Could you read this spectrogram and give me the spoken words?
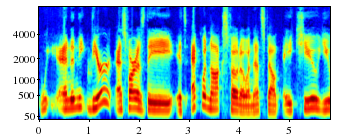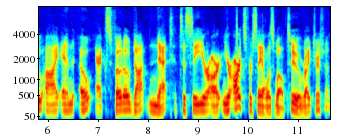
we and then the, the your as far as the it's Equinox Photo, and that's spelled A Q U I N O X Photo dot net to see your art, and your art's for sale as well too, right, Tricia?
